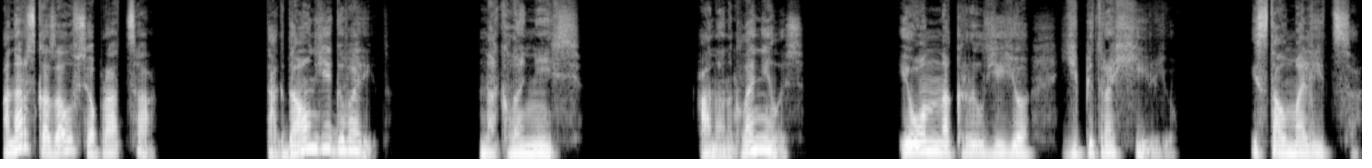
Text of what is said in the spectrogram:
Она рассказала все про отца. Тогда он ей говорит, «Наклонись». Она наклонилась, и он накрыл ее епитрахилью и стал молиться,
